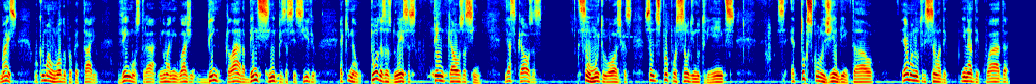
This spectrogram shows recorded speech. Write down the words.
Mas o que o manual do proprietário vem mostrar, e numa linguagem bem clara, bem simples, acessível, é que não, todas as doenças têm causa sim. E as causas são muito lógicas, são desproporção de nutrientes, é toxicologia ambiental, é uma nutrição inadequada,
